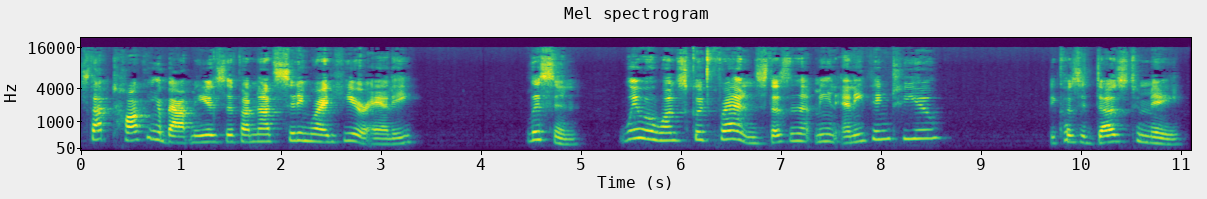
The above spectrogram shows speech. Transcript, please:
Stop talking about me as if I'm not sitting right here, Annie. Listen, we were once good friends. Doesn't that mean anything to you? Because it does to me.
